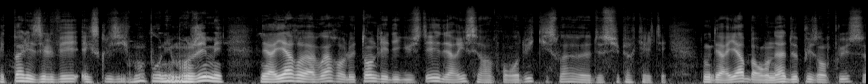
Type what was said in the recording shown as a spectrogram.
et de pas les élever exclusivement pour les manger, mais derrière euh, avoir le temps de les déguster et d'arriver sur un produit qui soit euh, de super qualité. Donc derrière, bah, on a de plus en plus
